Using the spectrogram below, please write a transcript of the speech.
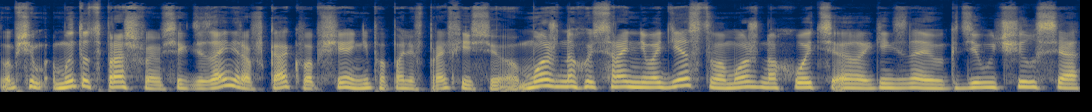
в общем, мы тут спрашиваем всех дизайнеров, как вообще они попали в профессию. Можно хоть с раннего детства, можно хоть, э, я не знаю, где учился,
